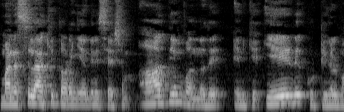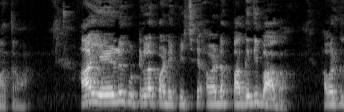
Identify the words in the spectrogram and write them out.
മനസ്സിലാക്കി തുടങ്ങിയതിന് ശേഷം ആദ്യം വന്നത് എനിക്ക് ഏഴ് കുട്ടികൾ മാത്രമാണ്. ആ ഏഴ് കുട്ടികളെ പഠിപ്പിച്ച് അവരുടെ പകുതി ഭാഗം അവർക്ക്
